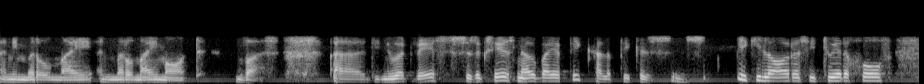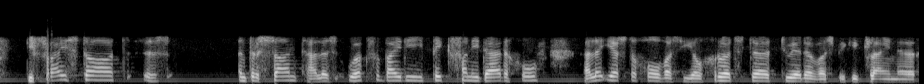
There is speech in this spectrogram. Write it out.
in die middel Mei in middel Mei maand was. Uh die Noordwes, soos ek sê, is nou by 'n piek. Hulle piek is, is bietjie laer as die tweede golf. Die Vrystaat is interessant. Hulle is ook verby die piek van die derde golf. Hulle eerste golf was die heel grootste, tweede was bietjie kleiner,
